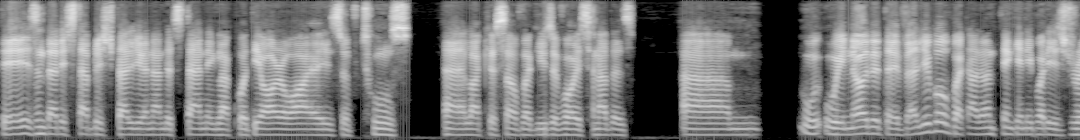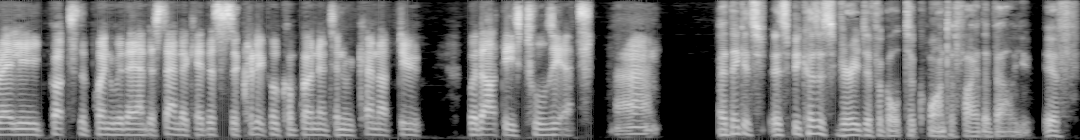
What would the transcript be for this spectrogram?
There isn't that established value and understanding like what the ROI is of tools, uh, like yourself, like user voice and others. Um, we know that they're valuable, but I don't think anybody's really got to the point where they understand, okay, this is a critical component and we cannot do without these tools yet. Um, I think it's, it's because it's very difficult to quantify the value. If,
